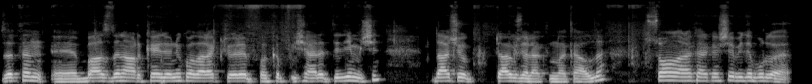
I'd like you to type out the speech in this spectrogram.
Zaten e, bazılarını arkaya dönük olarak şöyle bakıp işaretlediğim için daha çok daha güzel aklımda kaldı. Son olarak arkadaşlar bir de burada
